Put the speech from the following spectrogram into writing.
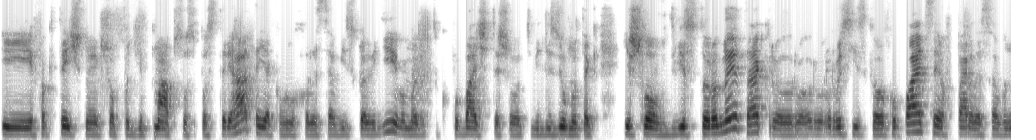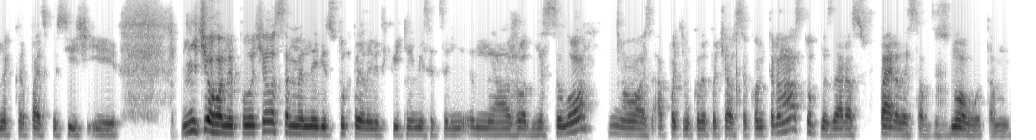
і фактично, якщо по діпмапсу спостерігати, як рухалися військові дії, ви можете побачити, що от від Ізюму так ішло в дві сторони. Так ро- ро- російська окупація, вперлися вони в Карпатську Січ, і нічого не вийшло. Ми не відступили від квітня місяця на жодне село. Ось, а потім, коли почався контрнаступ, ми зараз вперлися в знову там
